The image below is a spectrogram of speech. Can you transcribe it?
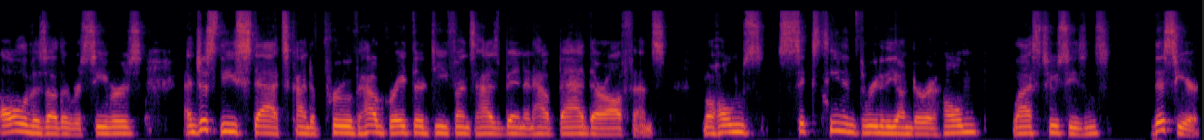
all of his other receivers. And just these stats kind of prove how great their defense has been and how bad their offense. Mahomes 16 and 3 to the under at home last two seasons. This year,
